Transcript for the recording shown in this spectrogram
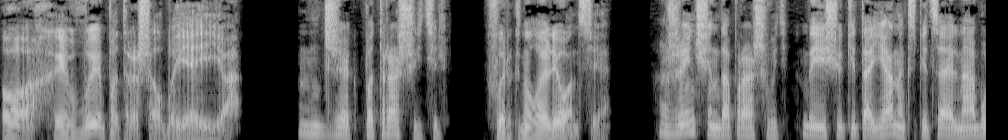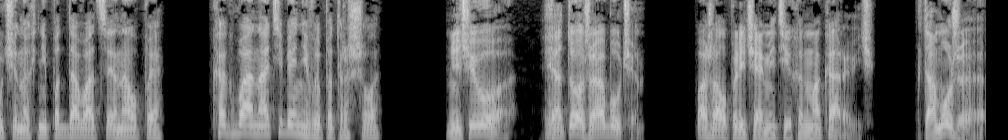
«Ох, и выпотрошил бы я ее». «Джек-потрошитель», — фыркнула Леонсия. «Женщин допрашивать, да еще китаянок, специально обученных не поддаваться НЛП. Как бы она тебя не выпотрошила». «Ничего, я тоже обучен», — пожал плечами Тихон Макарович. К тому же,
